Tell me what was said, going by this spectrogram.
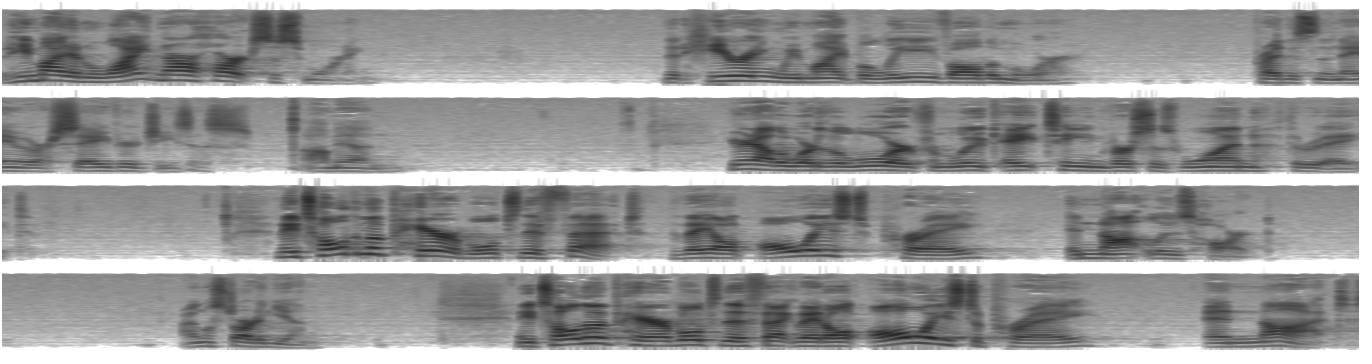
that he might enlighten our hearts this morning, that hearing we might believe all the more. Pray this in the name of our Savior, Jesus. Amen. Hear now the word of the Lord from Luke 18, verses 1 through 8. And he told them a parable to the effect that they ought always to pray and not lose heart. I'm going to start again. And he told them a parable to the effect that they ought always to pray and not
